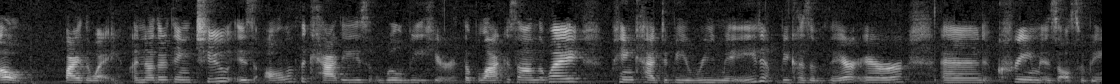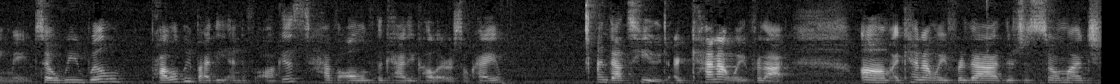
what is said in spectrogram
Oh, by the way, another thing too is all of the caddies will be here. The black is on the way, pink had to be remade because of their error, and cream is also being made. So we will probably by the end of August have all of the caddy colors, okay? And that's huge. I cannot wait for that. Um, I cannot wait for that. There's just so much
